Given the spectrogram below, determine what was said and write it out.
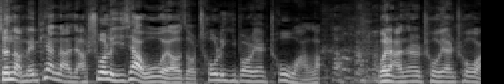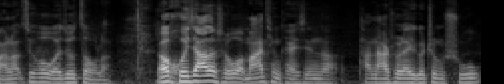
真的没骗大家，说了一下午我要走，抽了一包烟，抽完了，我俩在那抽烟，抽完了，最后我就走了。然后回家的时候，我妈挺开心的，她拿出来一个证书，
